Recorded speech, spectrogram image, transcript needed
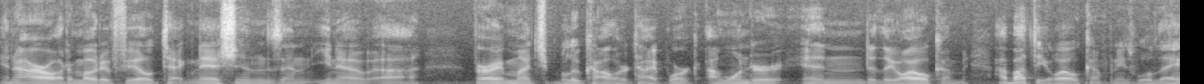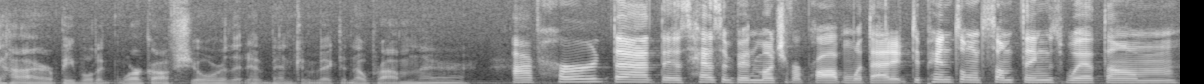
in our automotive field technicians, and you know, uh, very much blue collar type work. I wonder, into the oil company, how about the oil companies? Will they hire people to work offshore that have been convicted? No problem there. I've heard that there hasn't been much of a problem with that. It depends on some things with, um,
